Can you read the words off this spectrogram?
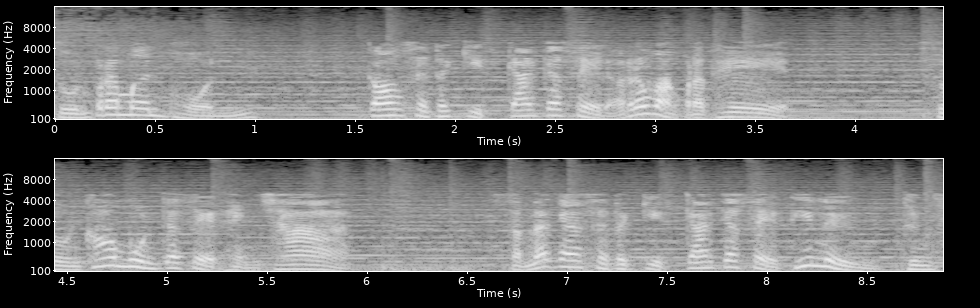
ศูนย์ประเมินผล กองเศรษฐกิจการเกษตรระหว่างประเทศ ศูนย์ข้อมูลเกษตรแห่งชาติ สำนักงานเศรษฐกิจการเกษตรที่1ถึง12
